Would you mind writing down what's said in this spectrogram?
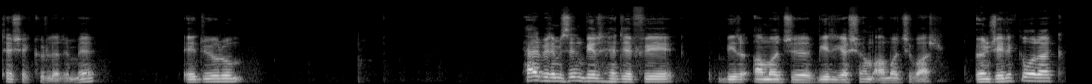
teşekkürlerimi ediyorum. Her birimizin bir hedefi, bir amacı, bir yaşam amacı var. Öncelikli olarak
